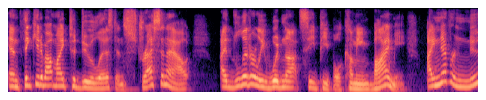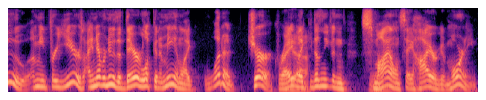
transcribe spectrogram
and thinking about my to-do list and stressing out. I literally would not see people coming by me. I never knew. I mean, for years, I never knew that they're looking at me and like, what a jerk, right? Yeah. Like he doesn't even smile yeah. and say hi or good morning.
